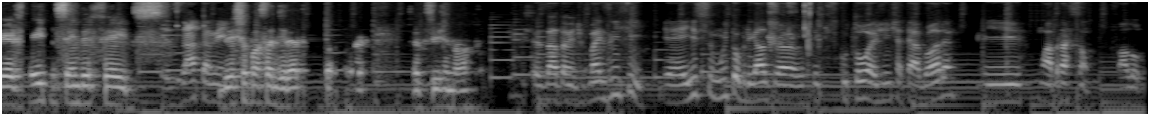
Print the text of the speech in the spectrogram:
Perfeito, sem defeitos. Exatamente. Deixa eu passar direto Eu preciso de nota. Exatamente. Mas enfim, é isso. Muito obrigado para você que escutou a gente até agora. E um abração. Falou.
